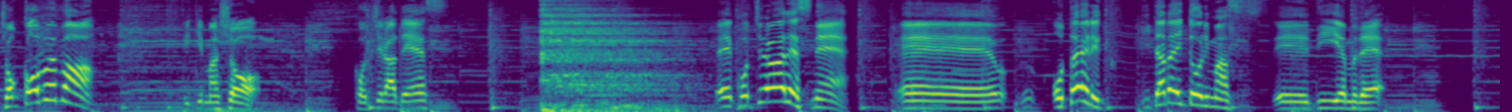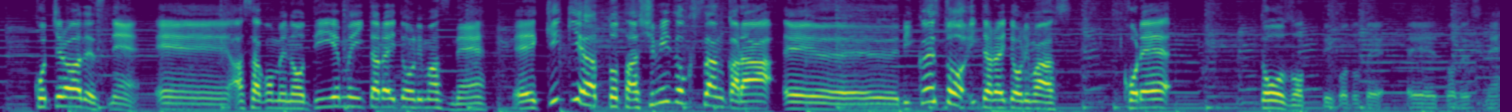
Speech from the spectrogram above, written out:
チョコ部門行きましょう。こちらです。えーこちらはですね、えー、お便りいただいております。えー、DM で。こちらはですね、えー、朝ごめの DM いただいておりますね。えー、キキアと多趣味族さんから、えー、リクエストいただいております。これ、どうぞっていうことで、えーとですね。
